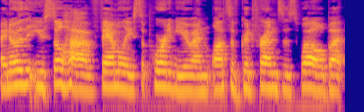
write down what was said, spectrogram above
I know that you still have family supporting you and lots of good friends as well. But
